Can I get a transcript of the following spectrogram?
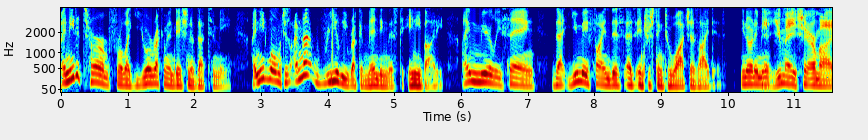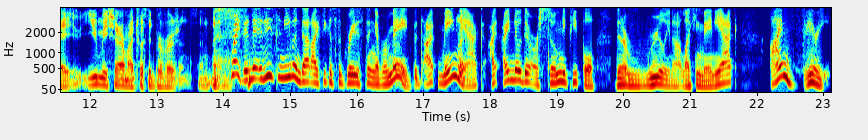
I need a term for like your recommendation of that to me. I need one which is I'm not really recommending this to anybody. I'm merely saying that you may find this as interesting to watch as I did. You know what I Yeah, mean? you may share my you may share my twisted perversions and Right. And it isn't even that I think it's the greatest thing ever made. But I, Maniac, I, I know there are so many people that are really not liking Maniac. I'm very,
